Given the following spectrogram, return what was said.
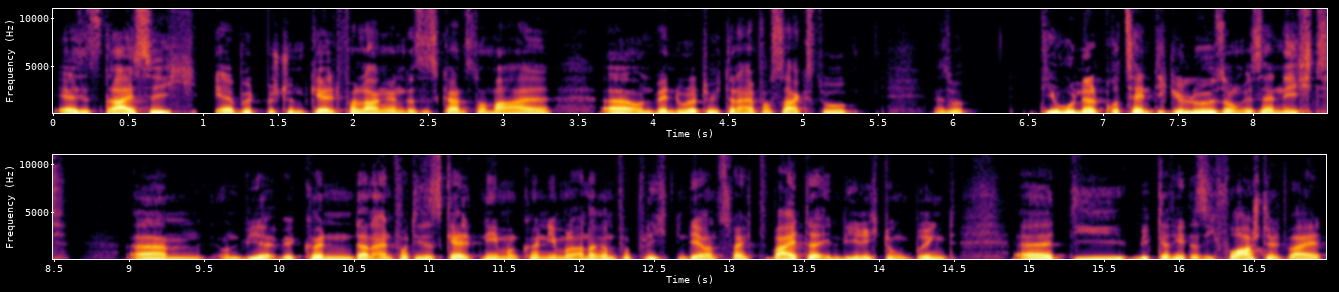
er ist jetzt 30, er wird bestimmt Geld verlangen, das ist ganz normal. Äh, und wenn du natürlich dann einfach sagst, du, also die hundertprozentige Lösung ist er nicht. Ähm, und wir, wir können dann einfach dieses Geld nehmen und können jemand anderen verpflichten, der uns vielleicht weiter in die Richtung bringt, äh, die Mikkel Arteta sich vorstellt, weil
